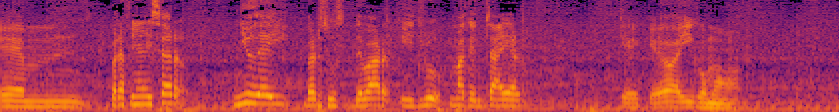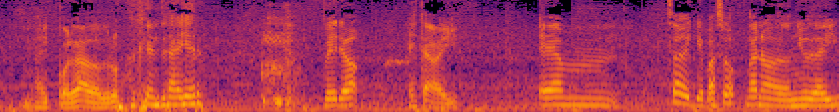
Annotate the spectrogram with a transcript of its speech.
Em, para finalizar, New Day versus The Bar y Drew McIntyre, que quedó ahí como ahí colgado Drew McIntyre, pero estaba ahí. Em, ¿Sabe qué pasó? Ganó New Day,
